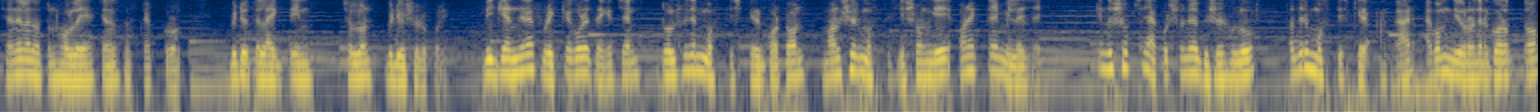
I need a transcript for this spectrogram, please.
চ্যানেলে নতুন হলে চ্যানেল সাবস্ক্রাইব করুন। ভিডিওতে লাইক দিন। চলুন ভিডিও শুরু করি। বিজ্ঞানীরা পরীক্ষা করে দেখেছেন, ডলফিনের মস্তিষ্কের গঠন মানুষের মস্তিষ্কের সঙ্গে অনেকটাই মিলে যায়। কিন্তু সবচেয়ে আকর্ষণীয় বিষয় হলো তাদের মস্তিষ্কের আকার এবং নিউরনের ঘনত্ব,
